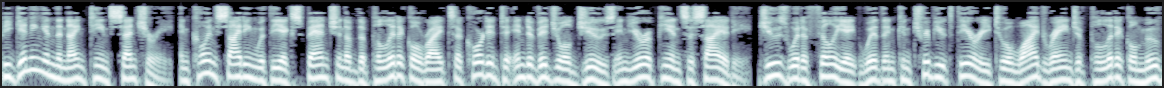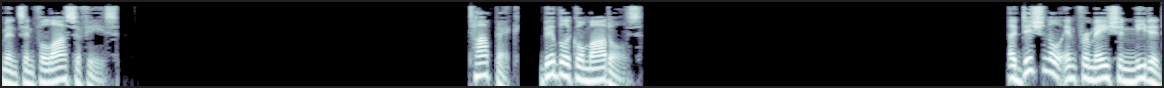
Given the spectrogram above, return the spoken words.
Beginning in the 19th century, and coinciding with the expansion of the political rights accorded to individual Jews in European society, Jews would affiliate with and contribute theory to a wide range of political movements and philosophies. Biblical models Additional information needed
